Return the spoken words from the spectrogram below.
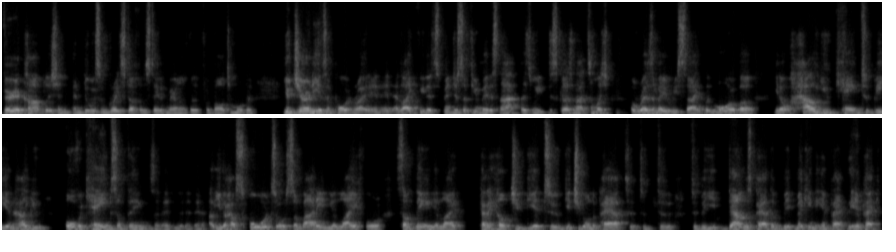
very accomplished and, and doing some great stuff for the state of Maryland for, for Baltimore. But your journey is important, right? And, and I'd like for you to spend just a few minutes, not as we discussed, not so much a resume recite, but more of a, you know, how you came to be and how you overcame some things and, and, and either how sports or somebody in your life or something in your life kind of helped you get to get you on the path to to to, to be down this path of be, making the impact the impact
